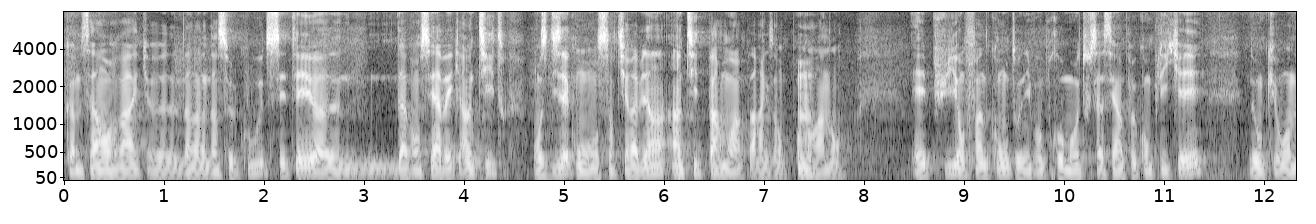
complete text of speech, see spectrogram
comme ça en vrac euh, d'un seul coup, c'était euh, d'avancer avec un titre. On se disait qu'on sortirait bien un titre par mois, par exemple, pendant un an. Et puis, en fin de compte, au niveau promo, tout ça, c'est un peu compliqué. Donc, on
